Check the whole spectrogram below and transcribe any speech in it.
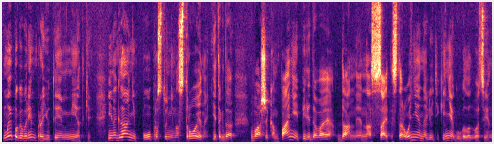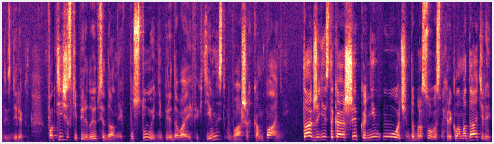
Мы поговорим про UTM-метки. Иногда они попросту не настроены, и тогда ваши компании, передавая данные на сайты сторонней аналитики, не Google AdWords и Яндекс.Директ, фактически передают все данные впустую, не передавая эффективность ваших компаний. Также есть такая ошибка не очень добросовестных рекламодателей,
